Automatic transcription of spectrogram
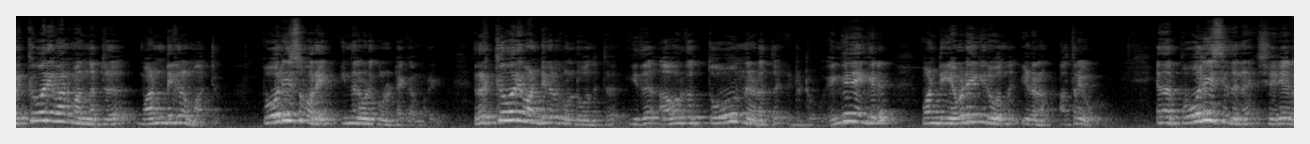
റിക്കവറി വാൻ വന്നിട്ട് വണ്ടികൾ മാറ്റും. പോലീസ് പറയും ഇന്നലെ റോഡിൽ കൊണ്ടിട്ടേക്കാൻ പറയും. റിക്കവറി വണ്ടികൾ കൊണ്ടുവന്നിട്ട് ഇത് അവർക്ക് തോന്നുന്നിടത്ത് ഇട്ടിട്ട് പോകും. എങ്ങനെയെങ്കിലും വണ്ടി എവിടെയെങ്കിലും ഒന്ന് ഇടണം. അത്രയേ ഉള്ളൂ. എന്നാൽ പോലീസ് ഇതിന് ശരിയായ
